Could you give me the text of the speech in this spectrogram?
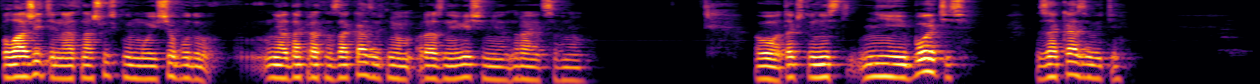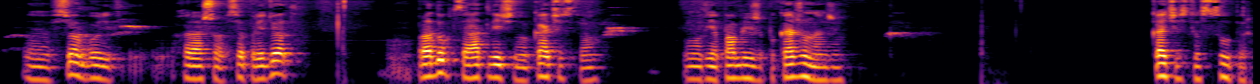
Положительно отношусь к нему. Еще буду неоднократно заказывать в нем разные вещи. Мне нравятся в нем. Вот, так что не, не бойтесь, заказывайте. Э, все будет хорошо, все придет. Продукция отличного качества. Вот я поближе покажу ножи. Качество супер.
